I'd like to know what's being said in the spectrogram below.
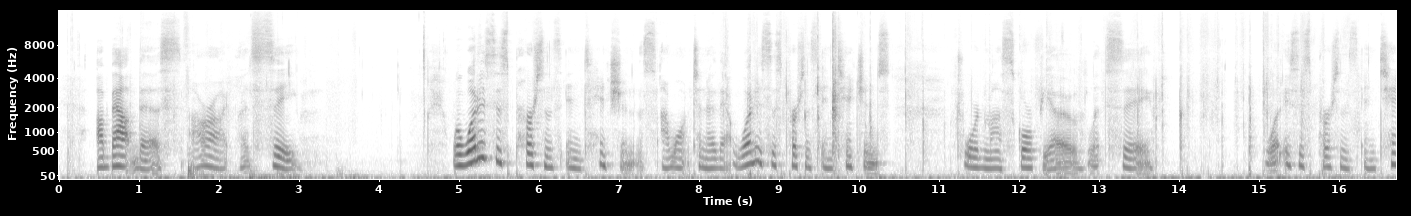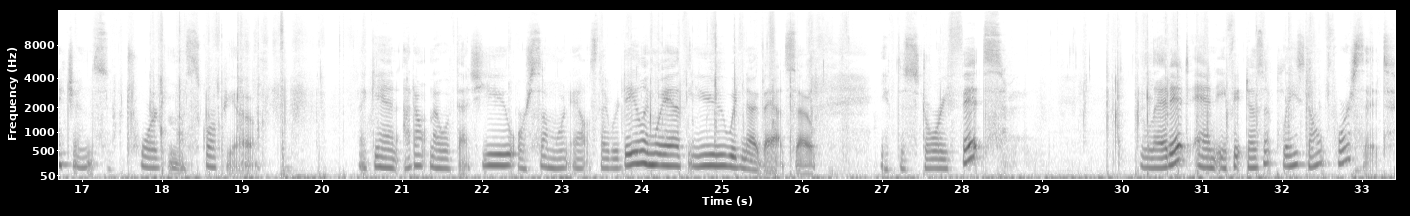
about this. All right, let's see. Well, what is this person's intentions? I want to know that. What is this person's intentions toward my Scorpio. Let's see. What is this person's intentions toward my Scorpio? Again, I don't know if that's you or someone else they were dealing with. You would know that. So if the story fits, let it. And if it doesn't, please don't force it.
